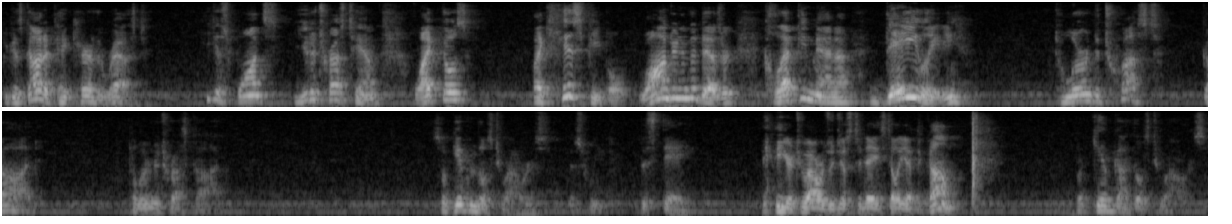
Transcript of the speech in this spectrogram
Because God will take care of the rest. He just wants you to trust Him like those, like His people wandering in the desert, collecting manna daily to learn to trust God. To learn to trust God. So give Him those two hours this week, this day. Maybe your two hours are just today, still yet to come. But give God those two hours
